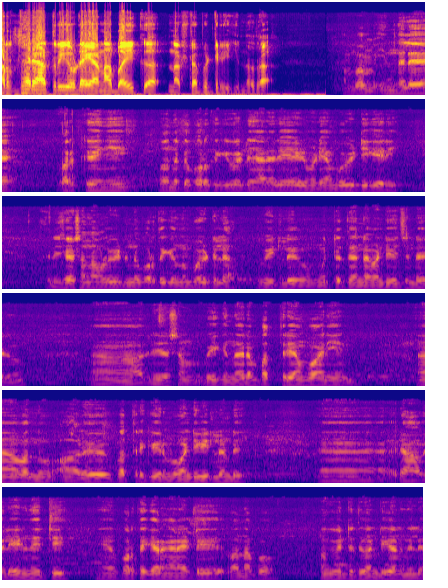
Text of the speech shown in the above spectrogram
അർദ്ധരാത്രിയോടെയാണ് ബൈക്ക് നഷ്ടപ്പെട്ടിരിക്കുന്നത്. അപ്പം ഇന്നലെ വർക്ക് കഴിഞ്ഞ് വന്നിട്ട് പുറത്തേക്ക് പോയിട്ട് ഞാനൊരു ഏഴുമണിയാകുമ്പോൾ വീട്ടിൽ കയറി. അതിനുശേഷം നമ്മൾ വീട്ടിൽ നിന്ന് പുറത്തേക്കൊന്നും പോയിട്ടില്ല. വീട്ടിൽ മുറ്റത്ത് തന്നെ വണ്ടി വെച്ചിട്ടുണ്ടായിരുന്നു. അതിനുശേഷം വൈകുന്നേരം പത്തരയാകുമ്പോൾ അനിയൻ വന്നു. ആൾ പത്തരയ്ക്ക് വരുമ്പോൾ വണ്ടി വീട്ടിലുണ്ട്. രാവിലെ എഴുന്നേറ്റ് പുറത്തേക്ക് ഇറങ്ങാനായിട്ട് വന്നപ്പോൾ നമുക്ക് മുറ്റത്ത് വണ്ടി കാണുന്നില്ല.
